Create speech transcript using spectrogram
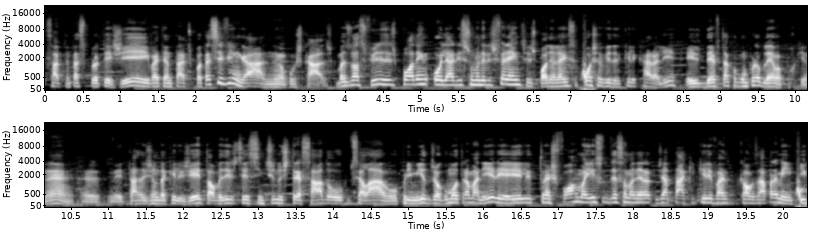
sabe, tentar se proteger e vai tentar, tipo, até se vingar em alguns casos. Mas os nossos filhos, eles podem olhar isso de uma maneira diferente. Eles podem olhar isso, poxa vida, aquele cara ali, ele deve estar com algum problema, porque, né, é, ele tá agindo daquele jeito, talvez ele esteja se sentindo estressado ou, sei lá, oprimido de alguma outra maneira, e aí ele transforma isso dessa maneira de ataque que ele vai causar para mim. E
